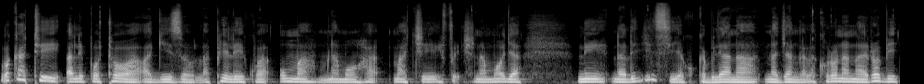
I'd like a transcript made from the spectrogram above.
wakati alipotoa agizo la pili kwa umma mnamo Machi 21 ni na jinsi ya kukabiliana na janga la korona. Nairobi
